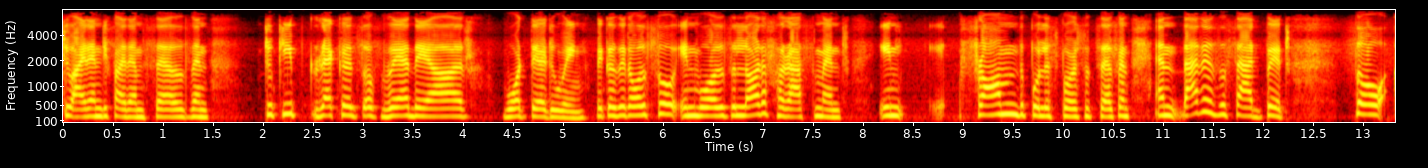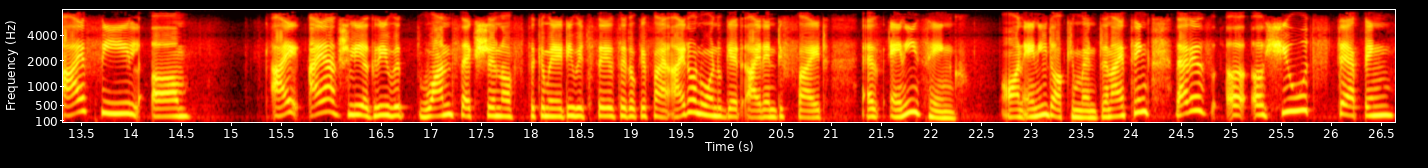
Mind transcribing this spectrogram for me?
to identify themselves and to keep records of where they are, what they're doing, because it also involves a lot of harassment in from the police force itself, and and that is a sad bit. So I feel. Um, I, I actually agree with one section of the community which says that okay fine I don't want to get identified as anything on any document. And I think that is a, a huge stepping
